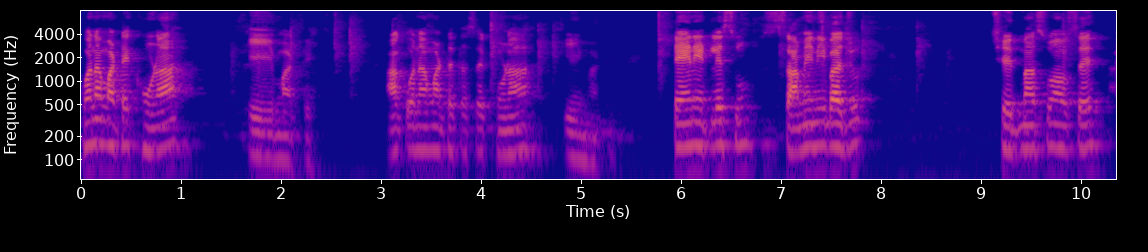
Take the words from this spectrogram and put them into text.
કોના માટે ખૂણા એ માટે. આ કોના માટે થશે? ખૂણા એ માટે. ટેન એટલે શું? સામેની બાજુ છેદમાં શું આવશે?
